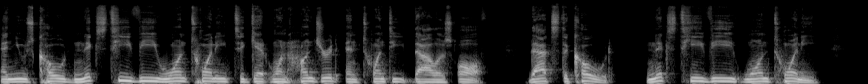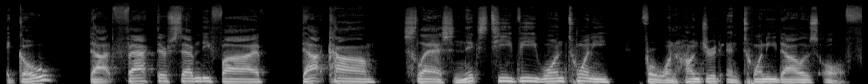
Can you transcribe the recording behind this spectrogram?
and use code TV 120 to get $120 off. That's the code TV 120 at Go.factor75.com slash TV 120 for $120 off.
